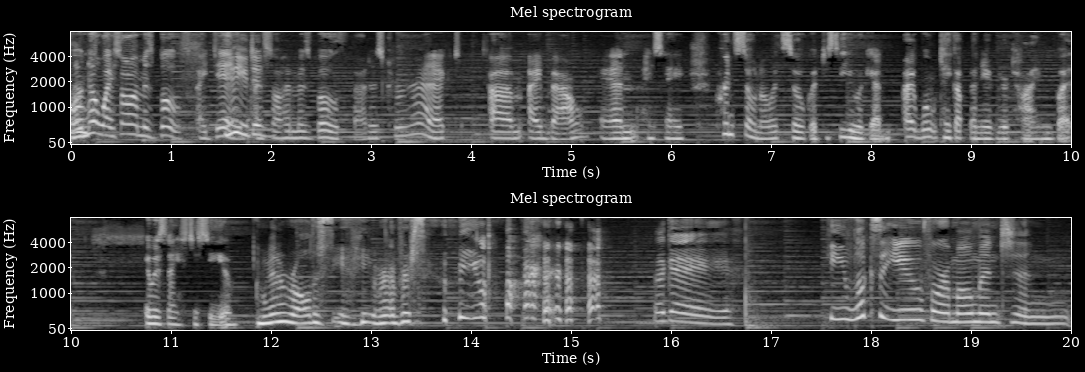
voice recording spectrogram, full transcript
Or no, I saw him as both. I did. Yeah, you did. I saw him as both. That is correct. Um, I bow and I say, Prince Sono, it's so good to see you again. I won't take up any of your time, but it was nice to see you. I'm gonna roll to see if he remembers who you are. okay. He looks at you for a moment and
